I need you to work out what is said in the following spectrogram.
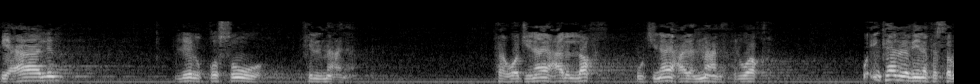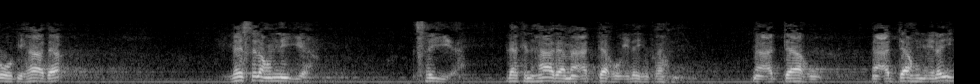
بعالم للقصور في المعنى فهو جناية على اللفظ وجناية على المعنى في الواقع. وإن كان الذين فسروه بهذا ليس لهم نية سيئة لكن هذا ما أداه إليه فهم ما أداه ما أداهم إليه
